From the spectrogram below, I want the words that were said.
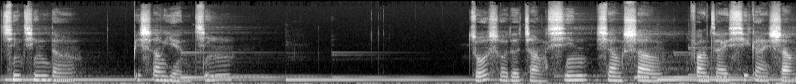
轻轻的闭上眼睛。左手的掌心向上放在膝盖上。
